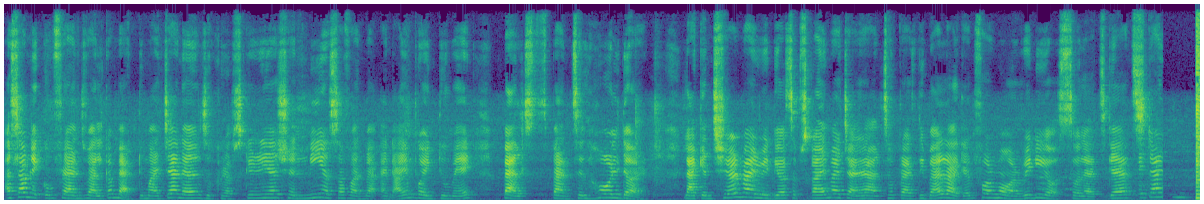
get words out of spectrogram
Assalamualaikum friends, welcome back to my channel Zukhraf's Creation. Me Asaf Anwar and I am going to make pencil holder. Like and share my video, subscribe my channel also press the bell icon for more videos. So let's get started.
